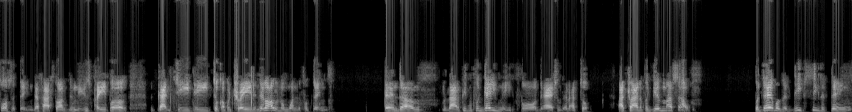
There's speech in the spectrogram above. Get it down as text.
sorts of things. That's how I started in the newspaper, got GED, took up a trade, and did all of them wonderful things. And um, a lot of people forgave me for the actions that I took. I tried to forgive myself. But there was a deep seated thing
